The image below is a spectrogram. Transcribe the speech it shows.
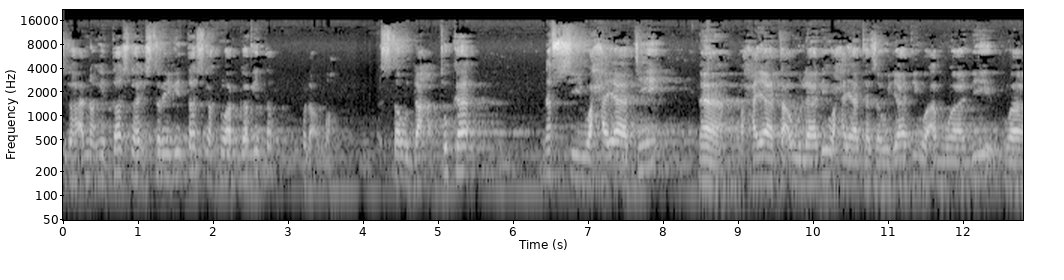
Surah anak kita surah isteri kita surah keluarga kita kepada Allah. Astauda'tuka nafsi wa hayati nah wa hayata auladi wa hayata zawjati wa amwali wa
